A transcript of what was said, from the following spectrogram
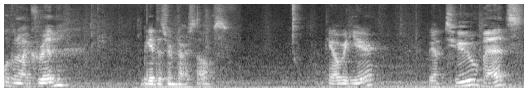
Welcome to my crib. We get this room to ourselves. Okay, over here, we have two beds,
